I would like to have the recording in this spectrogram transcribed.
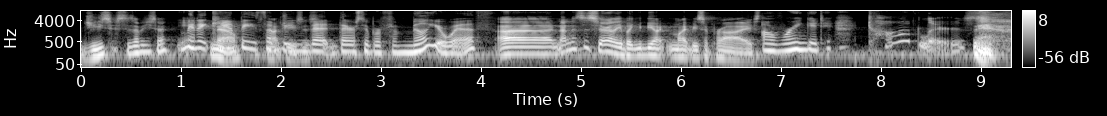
Jesus, is that what you said? I mean, it No, can't be something that they're super familiar with. Uh, not necessarily, but you be, might be surprised. Orangutan. Toddlers.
